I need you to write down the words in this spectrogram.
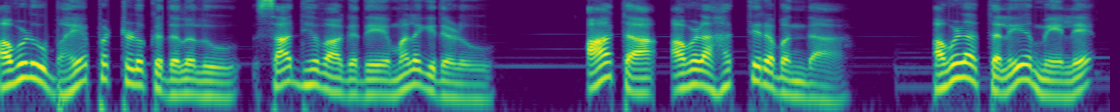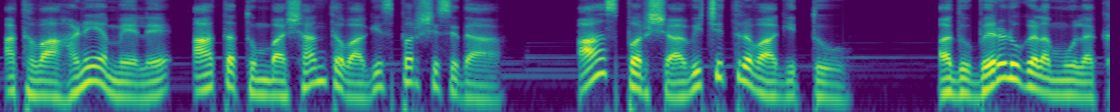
ಅವಳು ಭಯಪಟ್ಟಳು ಕದಲಲು ಸಾಧ್ಯವಾಗದೆ ಮಲಗಿದಳು. ಆತ ಅವಳ ಹತ್ತಿರ ಬಂದ. ಅವಳ ತಲೆಯ ಮೇಲೆ ಅಥವಾ ಹಣೆಯ ಮೇಲೆ ಆತ ತುಂಬಾ ಶಾಂತವಾಗಿ ಸ್ಪರ್ಶಿಸಿದ. ಆ ಸ್ಪರ್ಶ ವಿಚಿತ್ರವಾಗಿತ್ತು. ಅದು ಬೆರಳುಗಳ ಮೂಲಕ,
